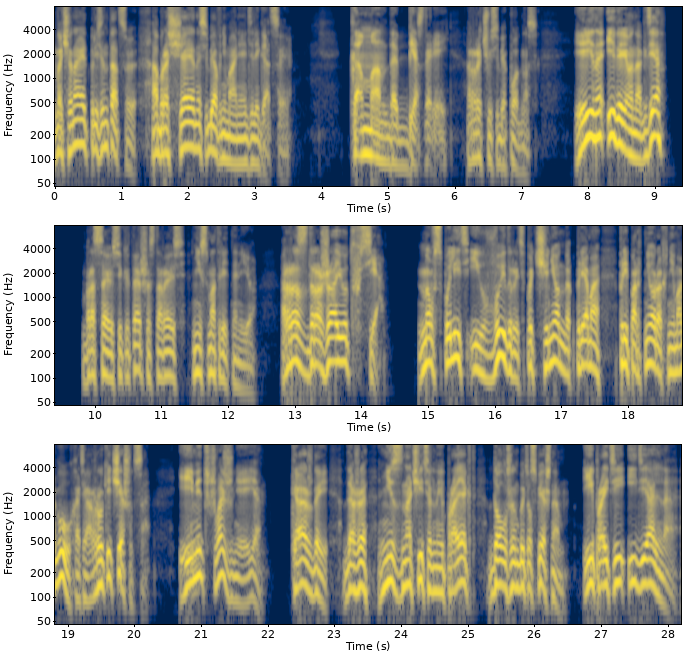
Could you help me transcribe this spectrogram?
Начинает презентацию, обращая на себя внимание делегации. «Команда бездарей!» — рычу себе под нос. «Ирина Игоревна где?» Бросаю секретарша, стараясь не смотреть на нее. «Раздражают все!» Но вспылить и выдрать подчиненных прямо при партнерах не могу, хотя руки чешутся. Имидж важнее. Каждый, даже незначительный проект должен быть успешным и пройти идеально.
